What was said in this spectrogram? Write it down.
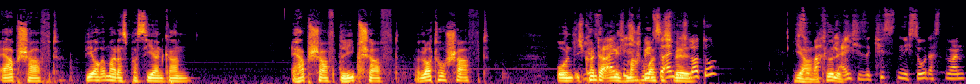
Erbschaft, wie auch immer das passieren kann. Erbschaft, Liebschaft, Lottoschaft. Und ich könnte eigentlich machen, was ich eigentlich will. Lotto? Ja, so machen die natürlich. eigentlich diese Kisten nicht so, dass man,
